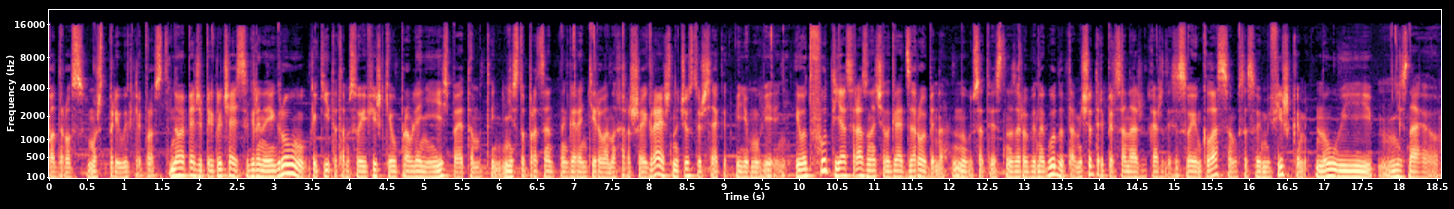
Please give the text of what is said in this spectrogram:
подрос. Может, привыкли просто. Но опять же, переключаясь с игры на игру, какие-то там свои фишки управления есть, поэтому ты не стопроцентно гарантированно хорошо играешь, но чувствуешь себя как минимум увереннее. И вот в фут я сразу начал играть за Робина. Ну, соответственно, за Робина Гуда. Там еще три персонажа, каждый со своим классом, со своими фишками. Ну и, не знаю,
